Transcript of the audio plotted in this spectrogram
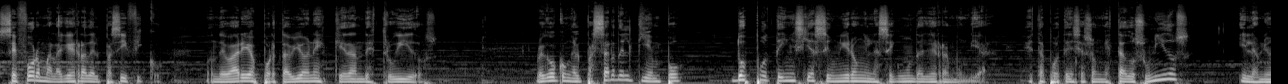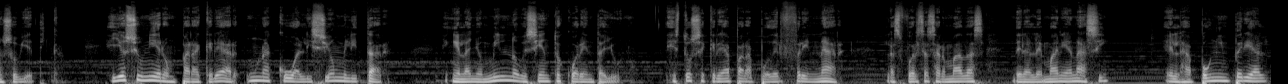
se forma la Guerra del Pacífico, donde varios portaaviones quedan destruidos. Luego, con el pasar del tiempo, dos potencias se unieron en la Segunda Guerra Mundial. Estas potencias son Estados Unidos y la Unión Soviética. Ellos se unieron para crear una coalición militar en el año 1941. Esto se crea para poder frenar las Fuerzas Armadas de la Alemania nazi, el Japón imperial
